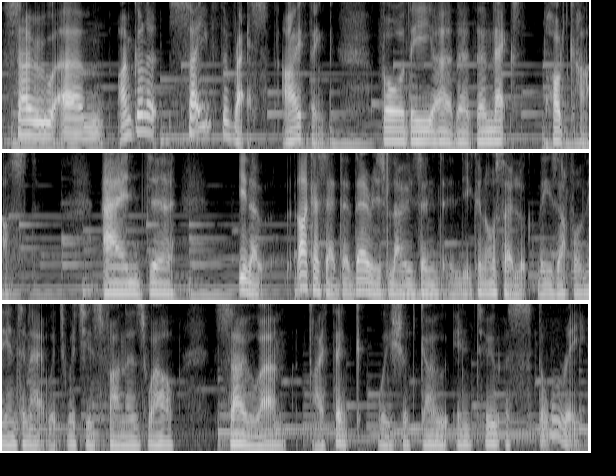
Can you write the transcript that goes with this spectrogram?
So um, I'm going to save the rest, I think, for the uh, the, the, next podcast. And, uh, you know, like I said, that there is loads, and, and, you can also look these up on the internet, which which is fun as well. So um, I think we should go into a story.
